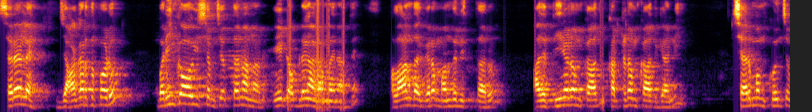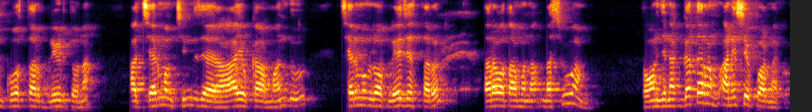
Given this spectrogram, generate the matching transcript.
సరేలే జాగ్రత్త పడు మరి ఇంకో విషయం చెప్తాను అన్నాడు. ఏ డబ్బులే నాకు అయితే ఫలాన్ దగ్గర మందులు ఇస్తారు. అది తినడం కాదు కట్టడం కాదు కానీ చర్మం కొంచెం కోస్తారు బ్లేడ్తోన? ఆ చర్మం చింది ఆ యొక్క మందు చర్మం లోపల వేసేస్తారు. తర్వాత ఆమె న- నసువం తోణజ నగ్గతరం అనేసి చెప్పాడు నాకు.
